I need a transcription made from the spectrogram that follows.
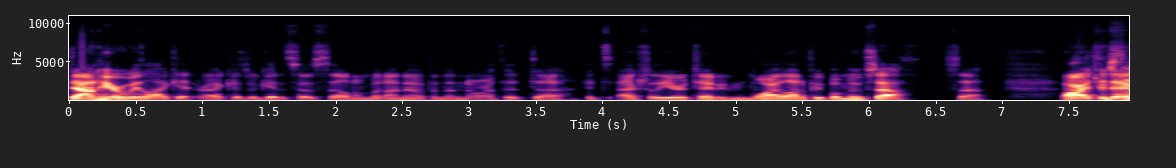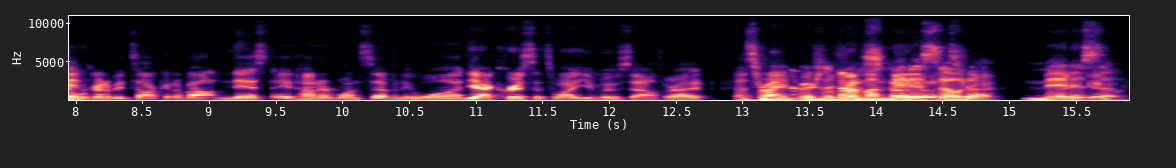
down here we like it, right, because we get it so seldom, but I know up in the north, it, uh, it's actually irritating why a lot of people move south, so. All right, today we're gonna be talking about NIST 800 171. Yeah, Chris, that's why you moved south, right? That's right. Originally from uh, Minnesota, Minnesota. right. There you go. Minnesota.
